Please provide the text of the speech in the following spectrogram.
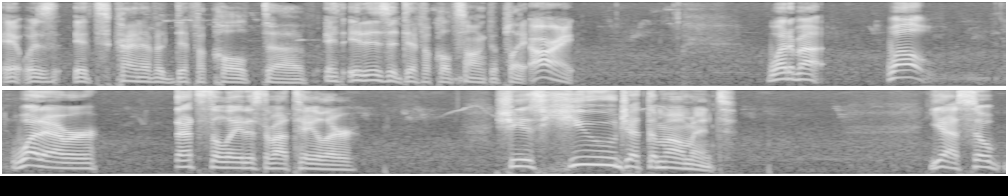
It was it's kind of a difficult uh, it, it is a difficult song to play. All right. What about well whatever. That's the latest about taylor. She is huge at the moment. Yeah so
